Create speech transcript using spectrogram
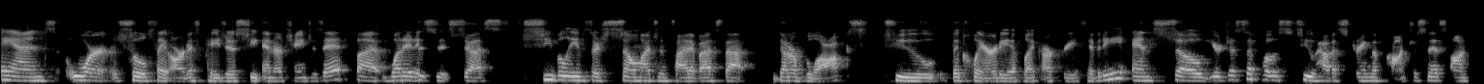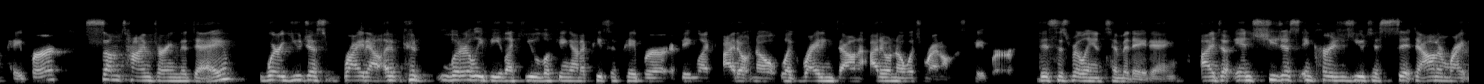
and or she'll say artist pages she interchanges it but what it is it's just she believes there's so much inside of us that that are blocks to the clarity of like our creativity and so you're just supposed to have a stream of consciousness on paper sometime during the day where you just write out it could literally be like you looking at a piece of paper and being like i don't know like writing down i don't know what to write on this paper this is really intimidating. I don't, and she just encourages you to sit down and write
